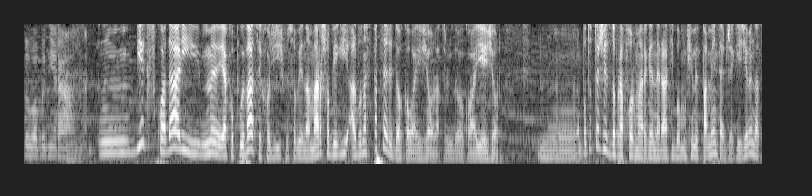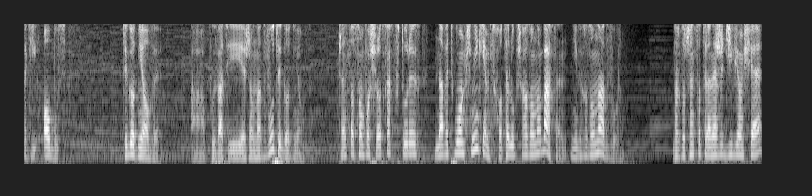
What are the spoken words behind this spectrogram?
byłoby nierealne. Mm, Bieg wkładali, my jako pływacy chodziliśmy sobie na marszobiegi albo na spacery dookoła jeziora, czyli dookoła jezior. Mm, Bo to też jest dobra forma regeneracji, bo musimy pamiętać, że jak jedziemy na taki obóz tygodniowy, a pływacy jeżdżą na dwutygodniowy, często są w ośrodkach, w których nawet łącznikiem z hotelu przychodzą na basen, nie wychodzą na dwór. Bardzo często trenerzy dziwią się,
